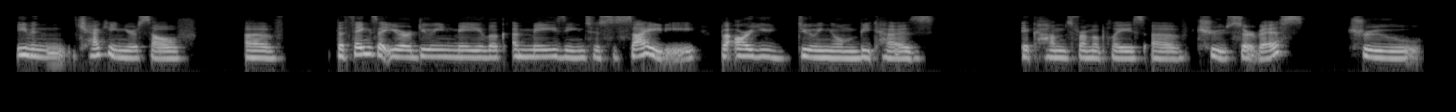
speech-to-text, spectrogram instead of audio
even checking yourself of the things that you're doing may look amazing to society but are you doing them because it comes from a place of true service true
